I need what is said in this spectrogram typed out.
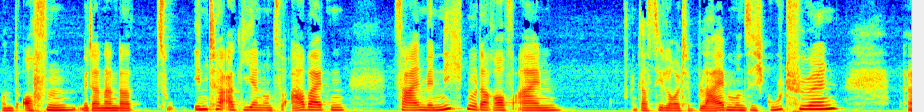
und offen miteinander zu interagieren und zu arbeiten, zahlen wir nicht nur darauf ein, dass die Leute bleiben und sich gut fühlen, äh,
